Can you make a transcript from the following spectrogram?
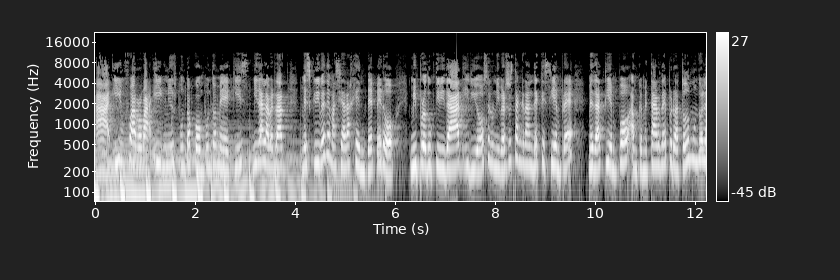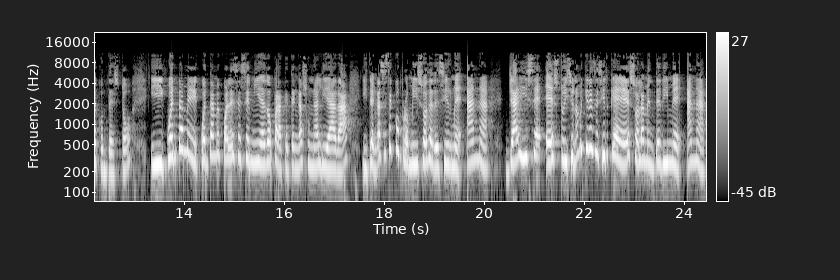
a info.ignews.com.mx. Mira, la verdad, me escribe demasiada gente, pero mi productividad y Dios, el universo es tan grande que siempre me da tiempo, aunque me tarde, pero a todo mundo le contesto. Y cuéntame, cuéntame cuál es ese miedo para que tengas una aliada y tengas ese compromiso de decirme, Ana, ya hice esto. Y si no me quieres decir qué es, solamente dime, Ana,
